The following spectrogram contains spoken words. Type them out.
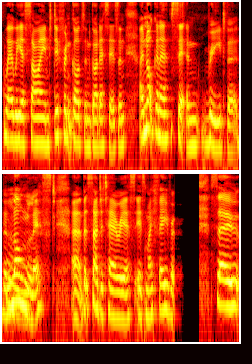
where we assigned different gods and goddesses and i'm not going to sit and read the, the long list uh, but sagittarius is my favourite so,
